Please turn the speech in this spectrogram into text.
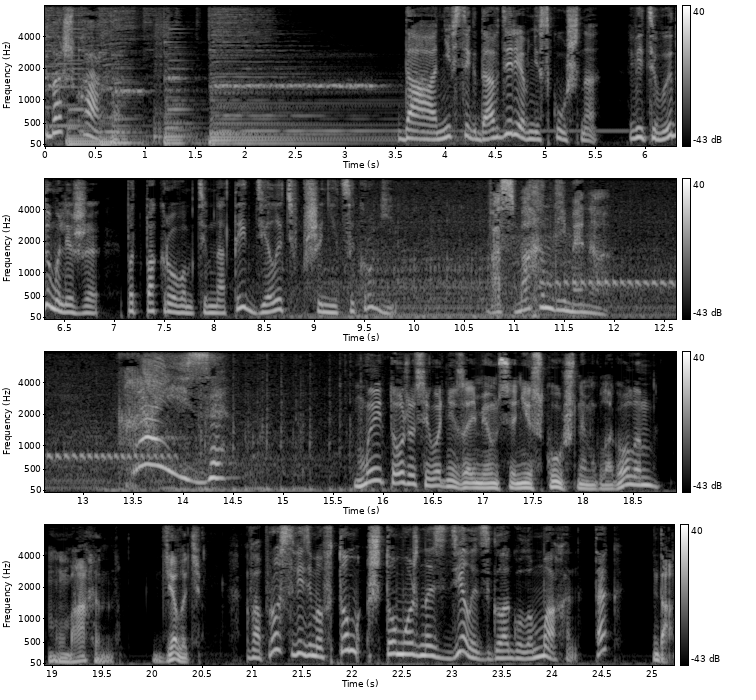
über Sprache. Да, не всегда в деревне скучно, ведь выдумали же под покровом темноты делать в пшенице круги. Was machen die Männer? Reise. Мы тоже сегодня займемся нескучным глаголом «machen» — «делать». Вопрос, видимо, в том, что можно сделать с глаголом «махан», так? Да.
